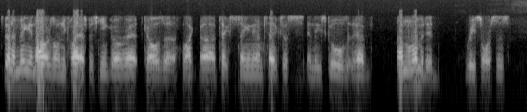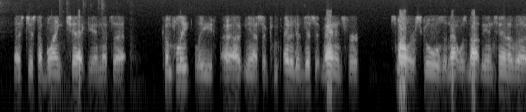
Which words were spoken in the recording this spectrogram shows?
spend a million dollars on your class, but you can't go over it because, uh, like uh, Texas A&M, Texas, and these schools that have unlimited resources, that's just a blank check, and that's a completely, uh, you know, it's a competitive disadvantage for smaller schools, and that was not the intent of uh,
